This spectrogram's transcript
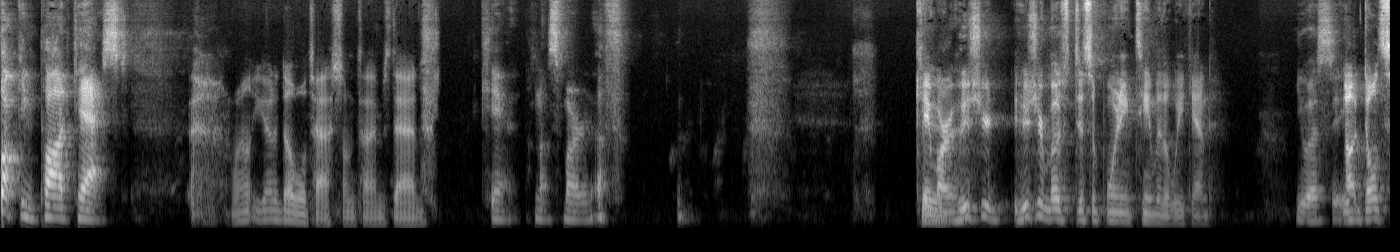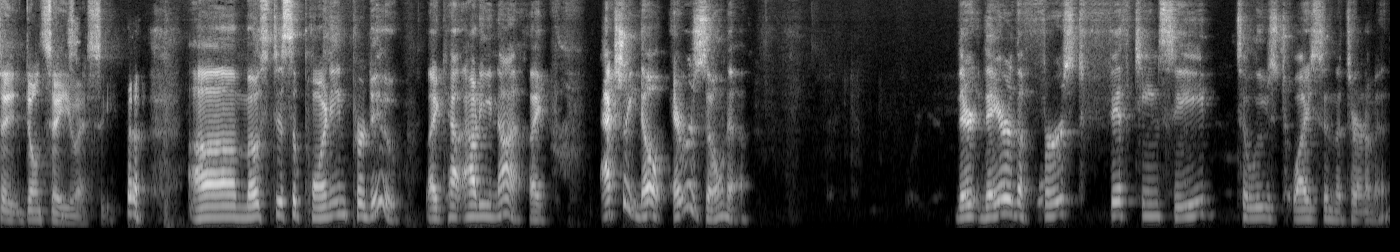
fucking podcast. Well, you got to double task sometimes, Dad. Can't. I'm not smart enough. Dude. Kmart, who's your who's your most disappointing team of the weekend? USC. No, don't say don't say USC. Um, most disappointing Purdue. Like, how, how do you not like? Actually, no. Arizona. They're they are the first 15 seed to lose twice in the tournament,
